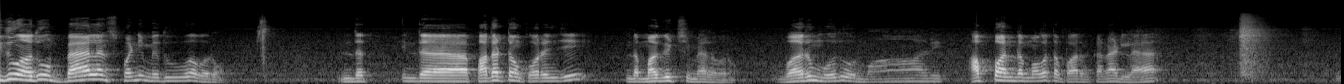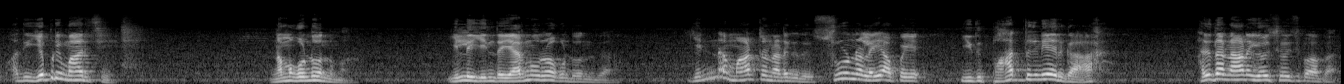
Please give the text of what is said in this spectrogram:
இதுவும் அதுவும் பேலன்ஸ் பண்ணி மெதுவாக வரும். இந்த இந்த பதட்டம் குறைஞ்சி இந்த மகிழ்ச்சி மேலே வரும். வரும்போது ஒரு மாதிரி அப்போ அந்த முகத்தை பாருங்கள் கண்ணாடியில் அது எப்படி மாறுச்சு? நம்ம கொண்டு வந்தோமா? இல்லை இந்த இரநூறுவா கொண்டு வந்ததா? என்ன மாற்றம் நடக்குது? சூழ்நிலையை அப்போ இது பார்த்துக்கினே இருக்கா? அதுதான் நானும் யோசிச்சு யோசிச்சு பார்ப்பேன்.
